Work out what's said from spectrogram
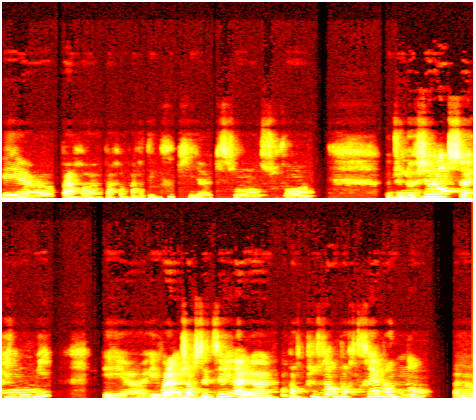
et par, par, par, des coups qui, qui sont souvent d'une violence inouïe. Et, et, voilà, genre cette série, elle, elle comporte plus de 20 portraits maintenant. elle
